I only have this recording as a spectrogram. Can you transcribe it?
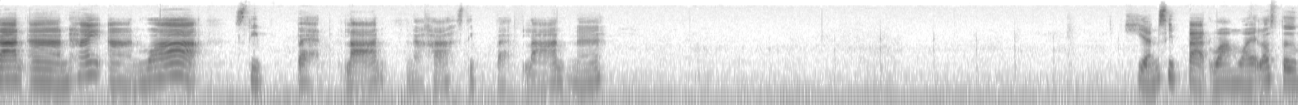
การอ่านให้อ่านว่า 18 ล้านนะคะ 18 ล้านนะเขียน 18 วางไว้ แล้วเติม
